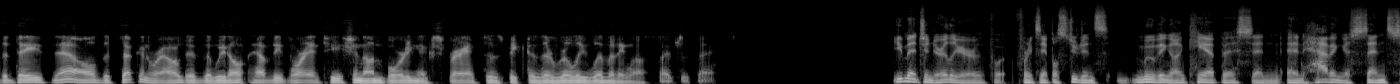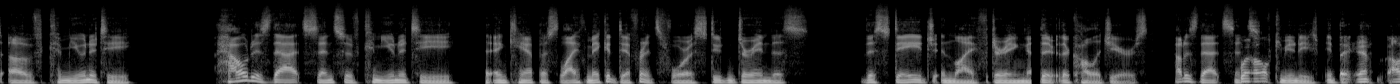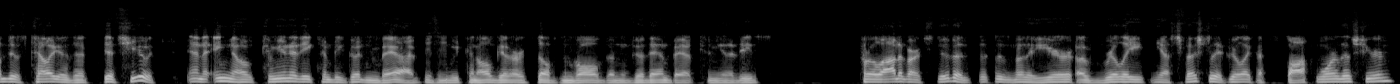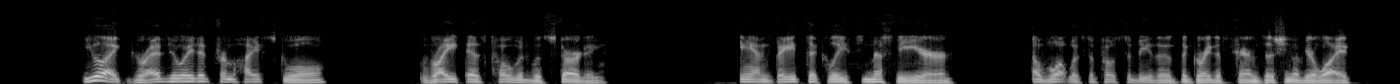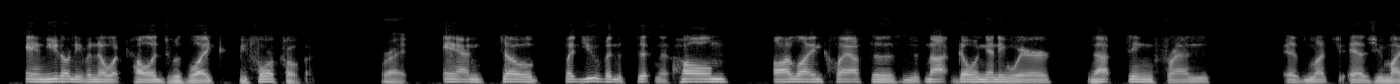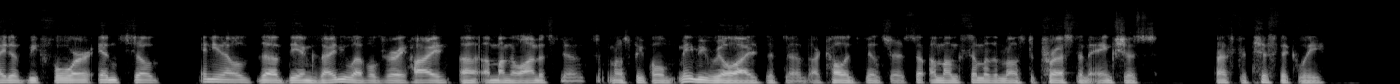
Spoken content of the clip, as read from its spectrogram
the days now, the second round is that we don't have these orientation onboarding experiences because they're really limiting those types of things. You mentioned earlier, for, for example, students moving on campus and, and having a sense of community. How does that sense of community and campus life make a difference for a student during this this stage in life during their, their college years? How does that sense well, of community impact? I'll just tell you that it's huge. And, you know, community can be good and bad. Mm-hmm. We can all get ourselves involved in the good and bad communities. For a lot of our students, this has been a year of really, you know, especially if you're like a sophomore this year, you like graduated from high school right as COVID was starting and basically missed the year of what was supposed to be the, the greatest transition of your life. And you don't even know what college was like before COVID. Right. And so, but you've been sitting at home, online classes, not going anywhere, not seeing friends as much as you might have before. And so and you know the the anxiety level is very high uh, among a lot of students. Most people maybe realize that uh, our college students are so, among some of the most depressed and anxious, uh, statistically,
